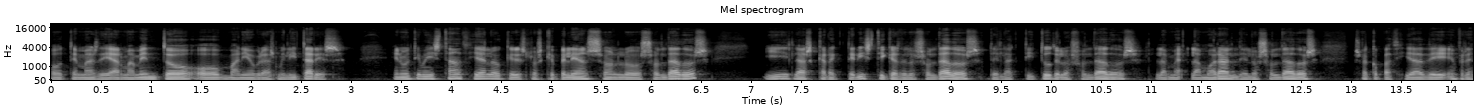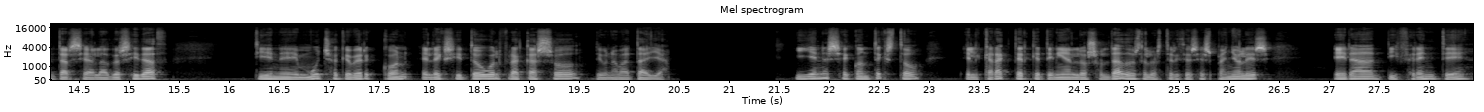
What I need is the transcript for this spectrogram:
o temas de armamento o maniobras militares, en última instancia, lo que es los que pelean son los soldados y las características de los soldados, de la actitud de los soldados, la, moral de los soldados, su capacidad de enfrentarse a la adversidad, tiene mucho que ver con el éxito o el fracaso de una batalla. Y en ese contexto, el carácter que tenían los soldados de los tercios españoles era diferente,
